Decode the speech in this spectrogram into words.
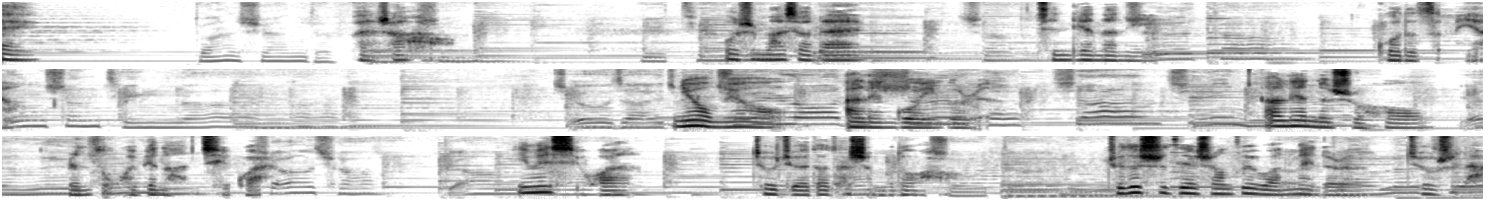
嘿晚上好。我是马小呆。今天的你过得怎么样？你有没有暗恋过一个人？暗恋的时候人总会变得很奇怪。因为喜欢就觉得他什么都好。觉得世界上最完美的人就是他。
